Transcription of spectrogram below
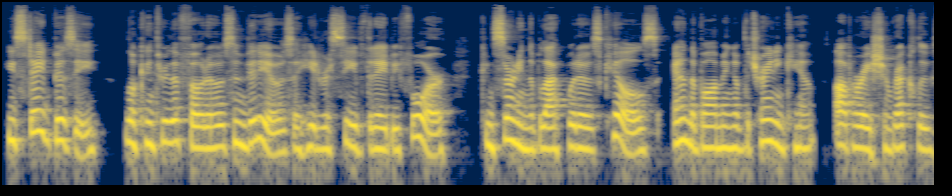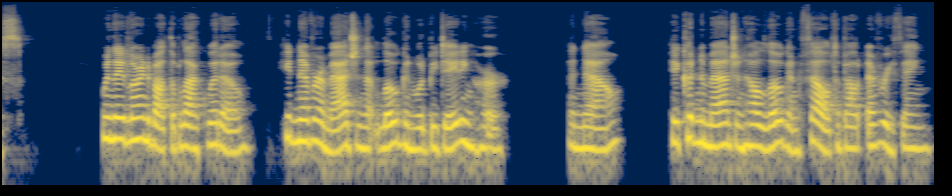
He stayed busy, looking through the photos and videos that he'd received the day before concerning the Black Widow's kills and the bombing of the training camp, Operation Recluse. When they'd learned about the Black Widow, he'd never imagined that Logan would be dating her. And now, he couldn't imagine how Logan felt about everything.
